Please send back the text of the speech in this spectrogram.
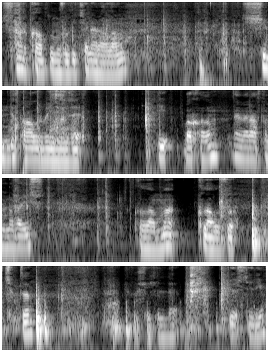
Şarj kablomuzu bir kenara alalım. Şimdi power bank'imize bir bakalım. Hemen altında da bir kullanma kılavuzu çıktı. Bu şekilde göstereyim.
